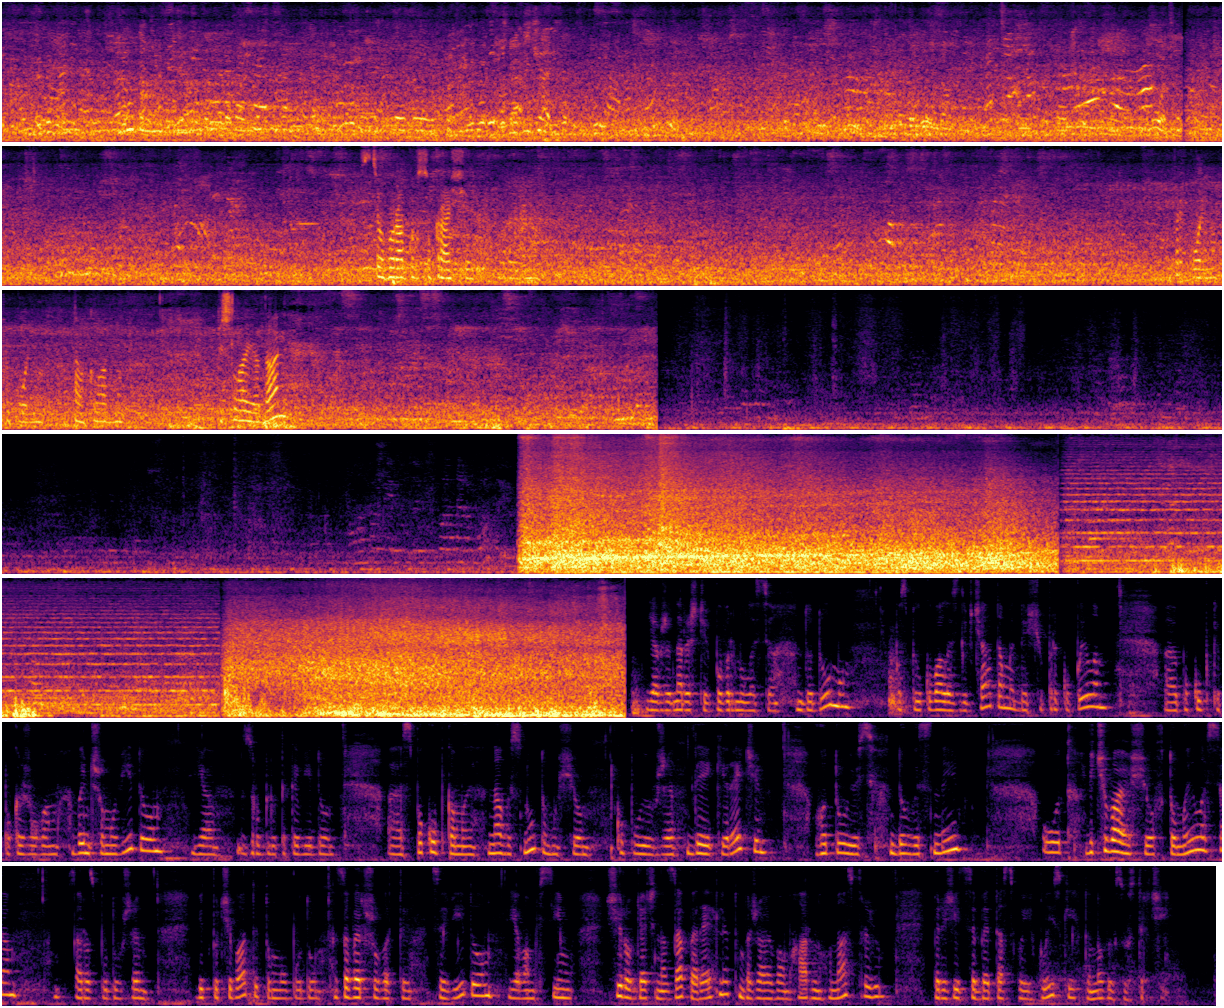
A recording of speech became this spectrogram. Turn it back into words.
З цього ракурсу краще ладно. Пішла я далі. Вже нарешті повернулася додому, поспілкувалася з дівчатами, дещо прикупила. Е, Покупки покажу вам в іншому відео. Я зроблю таке відео е, з покупками на весну, тому що купую вже деякі речі, готуюсь до весни. От, відчуваю, що втомилася. Зараз буду вже відпочивати, тому буду завершувати це відео. Я вам всім щиро вдячна за перегляд. Бажаю вам гарного настрою. Бережіть себе та своїх близьких. До нових зустрічей!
